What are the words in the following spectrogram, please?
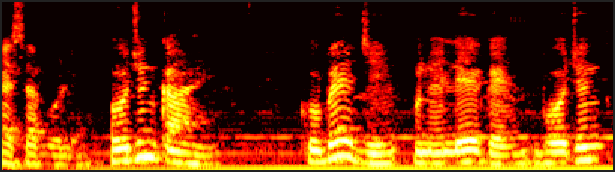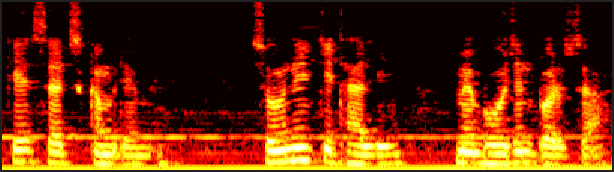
ऐसा बोले। भोजन कहाँ है? कुबेर जी उन्हें ले गए भोजन के सच कमरे में। सोने की थाली में भोजन परोसा।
